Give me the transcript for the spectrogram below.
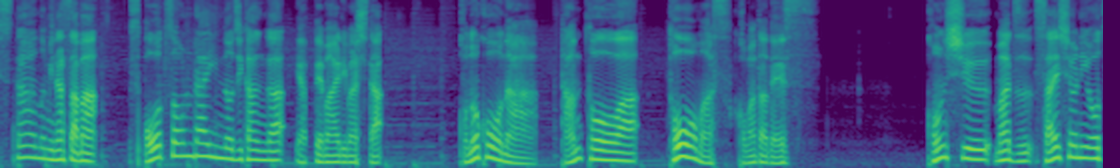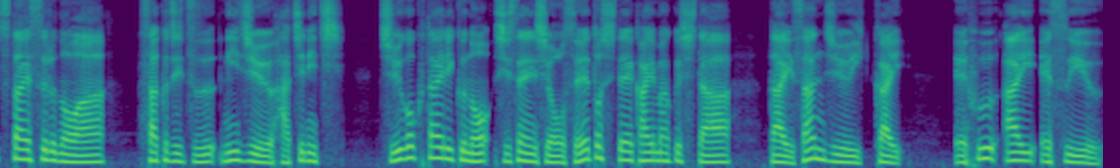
スナーの皆様スポーツオンラインの時間がやってまいりましたこのコーナー担当はトーマス小又です今週まず最初にお伝えするのは昨日28日中国大陸の四川省成都市で開幕した第31回 FISU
